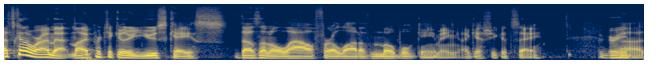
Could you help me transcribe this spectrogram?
That's kind of where I'm at. My particular use case doesn't allow for a lot of mobile gaming, I guess you could say. Agreed. Uh,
